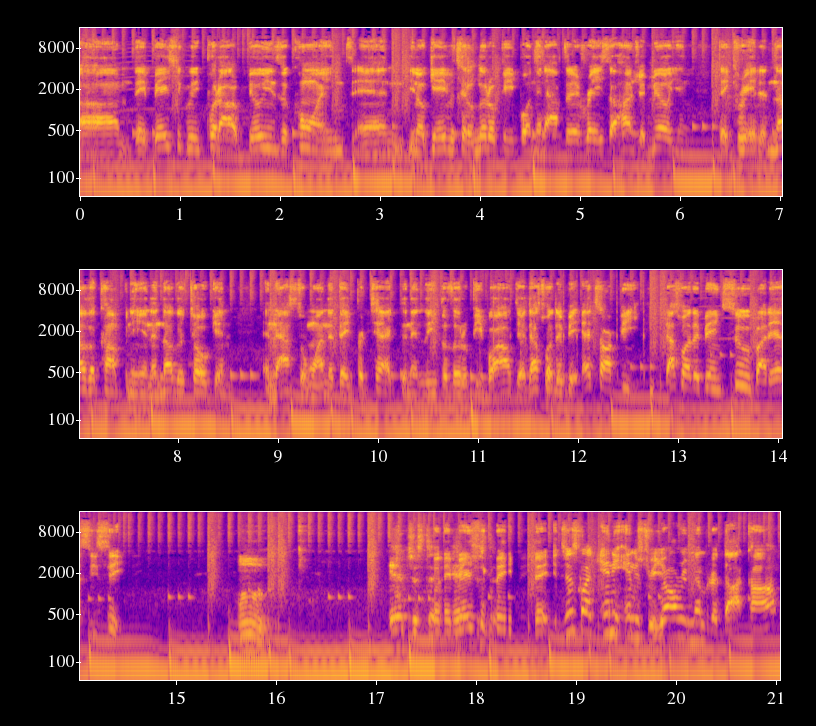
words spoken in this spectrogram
Um, they basically put out billions of coins and you know gave it to the little people, and then after they raised a hundred million, they created another company and another token, and that's the one that they protect, and then leave the little people out there. That's why they're being XRP. That's why they're being sued by the SEC. Mm. Interesting. So they basically, they, just like any industry, y'all remember the dot com?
